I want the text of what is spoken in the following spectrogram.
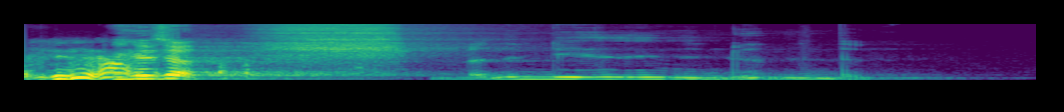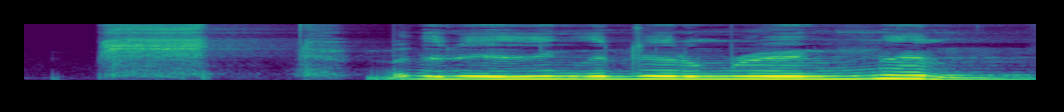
so, Mother, do you think the drop the bum? Mother, do you think the drop bring them?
